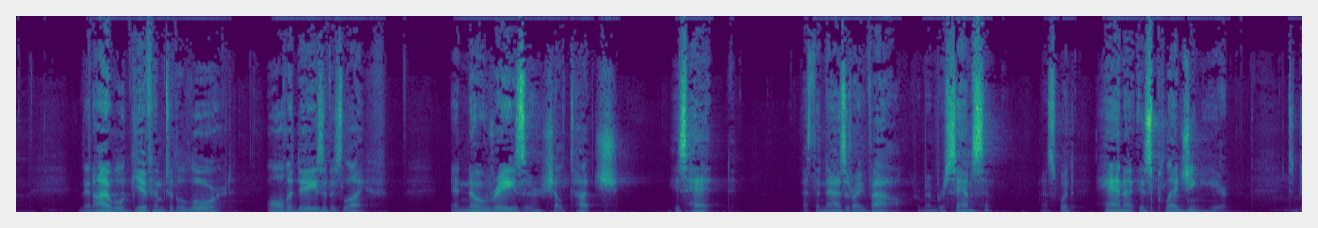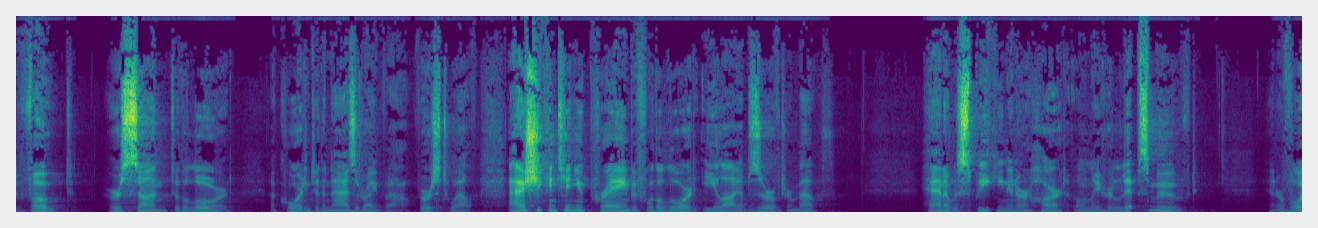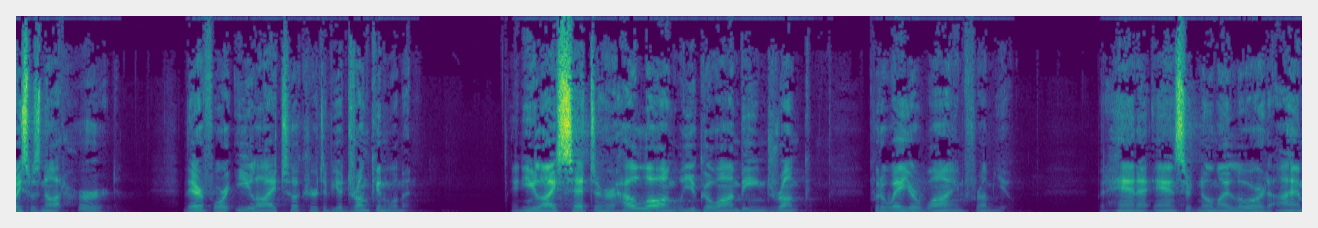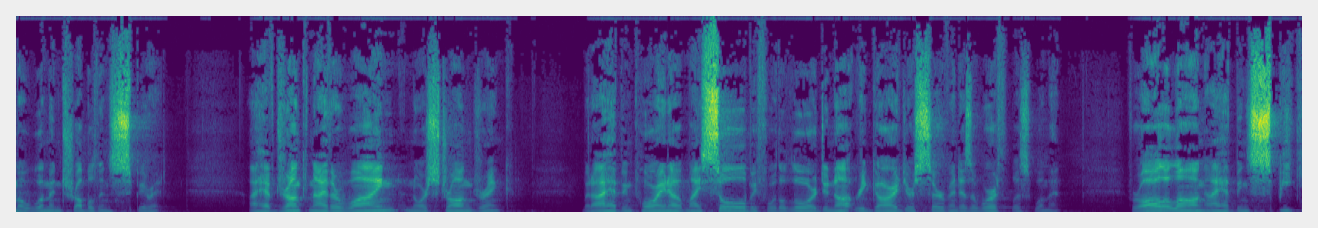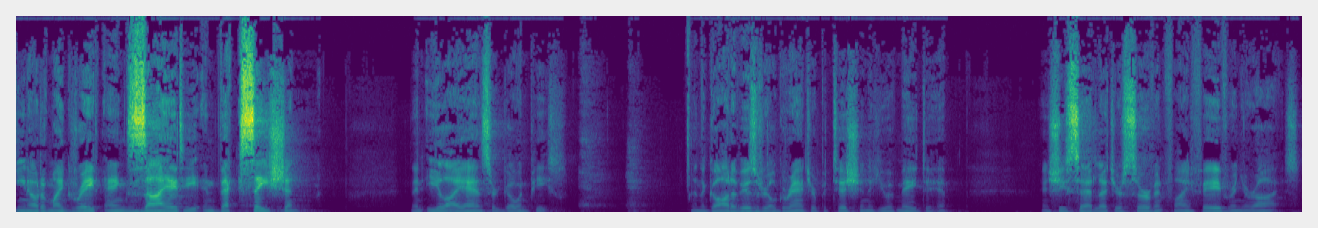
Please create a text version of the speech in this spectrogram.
then I will give him to the Lord all the days of his life, and no razor shall touch his head. That's the Nazarite vow. Remember Samson. That's what Hannah is pledging here to devote her son to the Lord according to the Nazarite vow. Verse 12. As she continued praying before the Lord, Eli observed her mouth. Hannah was speaking in her heart, only her lips moved, and her voice was not heard. Therefore, Eli took her to be a drunken woman. And Eli said to her, How long will you go on being drunk? Put away your wine from you. But Hannah answered, No, my Lord, I am a woman troubled in spirit. I have drunk neither wine nor strong drink but I have been pouring out my soul before the Lord. Do not regard your servant as a worthless woman. For all along I have been speaking out of my great anxiety and vexation. Then Eli answered, Go in peace. And the God of Israel grant your petition that you have made to him. And she said, Let your servant find favor in your eyes.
